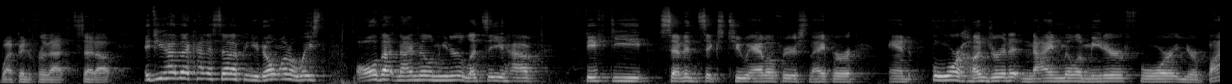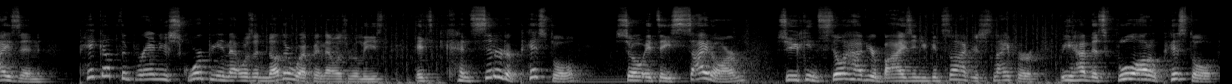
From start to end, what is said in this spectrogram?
weapon for that setup. If you have that kind of setup and you don't want to waste all that 9mm, let's say you have 50 7.62 ammo for your sniper and 400 9mm for your Bizon, pick up the brand new Scorpion that was another weapon that was released. It's considered a pistol, so it's a sidearm, so you can still have your Bizon, you can still have your sniper, but you have this full auto pistol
